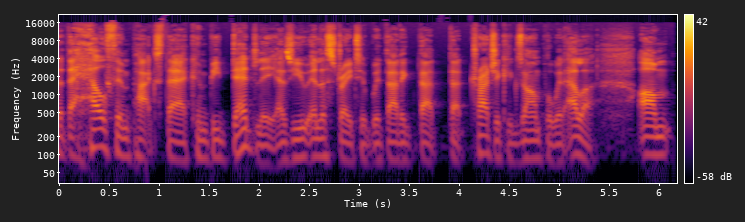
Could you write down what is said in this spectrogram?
that the health impacts there can be deadly, as you illustrated with that that that tragic example with Ella. Um,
